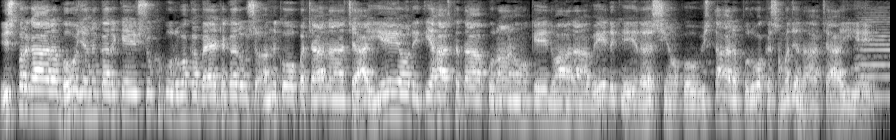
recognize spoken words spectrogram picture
इस प्रकार भोजन करके सुखपूर्वक बैठकर उस अन्न को पचाना चाहिए और इतिहास तथा पुराणों के द्वारा वेद के रहस्यों को विस्तार पूर्वक समझना चाहिए।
